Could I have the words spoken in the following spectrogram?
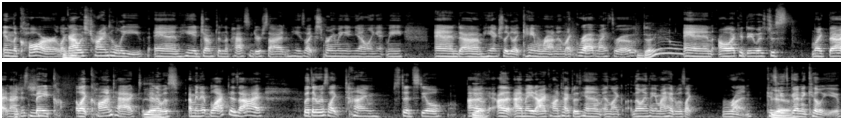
in the car. Like Mm-hmm. I was trying to leave, and he had jumped in the passenger side, and he's like screaming and yelling at me, and um, he actually like came around and like grabbed my throat. Damn. and all I could do was just like that, and I just made co- like contact, and it was, I mean, it blacked his eye, but there was like time stood still. Yeah. I I made eye contact with him, and like the only thing in my head was like, run, because Yeah. he's gonna kill you.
